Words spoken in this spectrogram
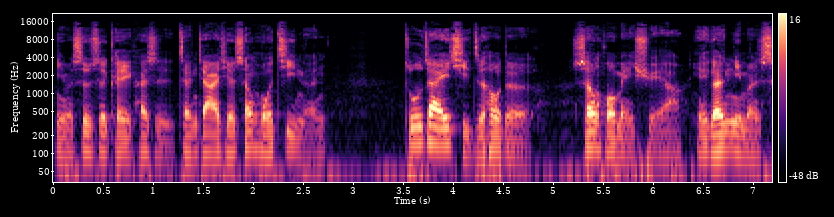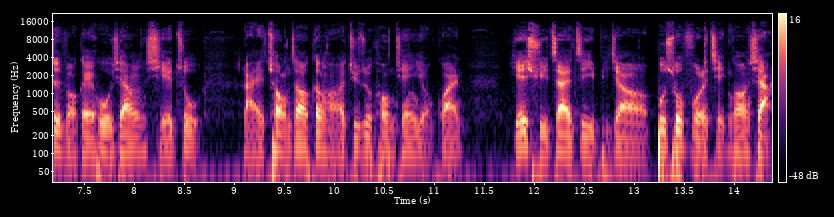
你们是不是可以开始增加一些生活技能？住在一起之后的生活美学啊，也跟你们是否可以互相协助来创造更好的居住空间有关。也许在自己比较不舒服的情况下，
